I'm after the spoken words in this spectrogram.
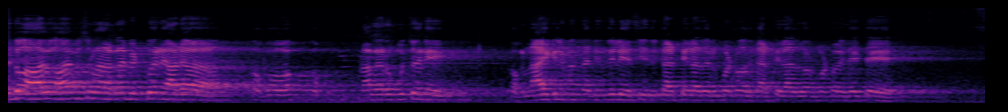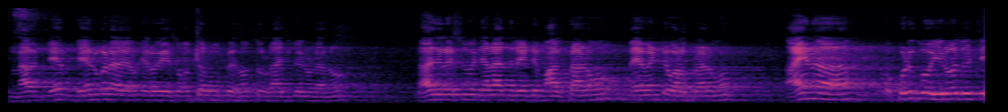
ఏదో ఆఫీసులో అక్కడ పెట్టుకొని ఆడ ఒక ఒక నలుగురు కూర్చొని ఒక నాయకుల మీద నిందులేసి ఇది కరెక్ట్ కాదు అనుకోవటం అది కరెక్ట్ కాదు అనుకోవటం ఇదైతే నా నేను నేను కూడా ఇరవై సంవత్సరాలు ముప్పై సంవత్సరాలు రాజకీయాలు ఉన్నాను. రాజలక్ష్మి జనార్దన్ రెడ్డి మాకు ప్రాణము మేమంటే వాళ్ళ ప్రాణము. ఆయన ఒక కొడుకు ఈరోజు వచ్చి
